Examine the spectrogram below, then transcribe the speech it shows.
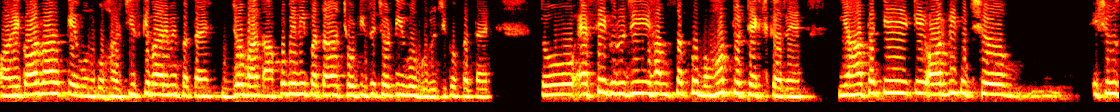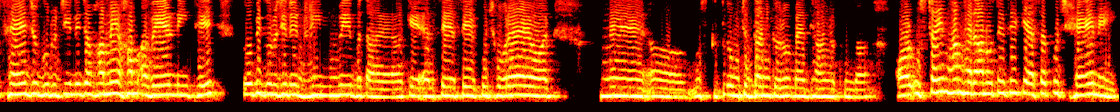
और एक और बात कि उनको हर चीज़ के बारे में पता है। जो बात आपको भी नहीं पता, छोटी से छोटी, वो गुरुजी को पता है। तो ऐसे गुरुजी हम सबको बहुत प्रोटेक्ट कर रहे हैं। यहाँ तक कि और भी कुछ इश्यूज़ हैं जो गुरुजी ने, जब हमें, हम अवेयर नहीं थे तो भी गुरुजी ने ड्रीम में बताया कि ऐसे ऐसे कुछ हो रहा है और मैं उसको तुम चिंता नहीं करो, मैं ध्यान रखूँगा। और उस टाइम हम हैरान होते थे कि ऐसा कुछ है नहीं,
